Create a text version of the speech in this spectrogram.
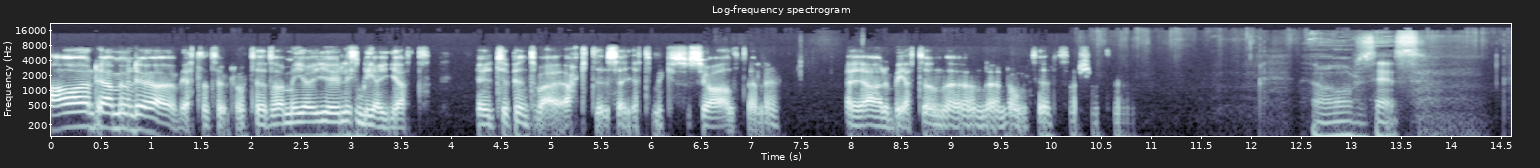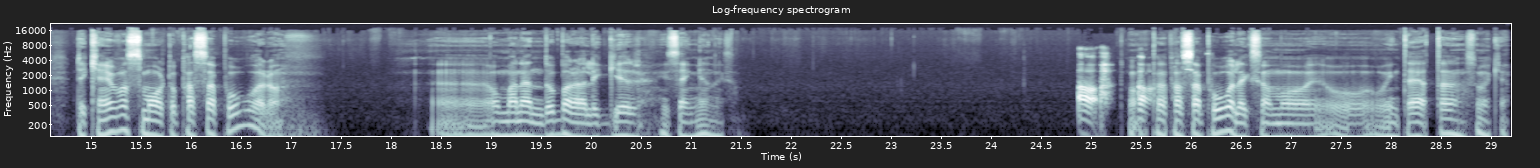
Ja, det, men det har jag vetat hur lång tid. Men jag har ju liksom legat. Jag har typ inte varit aktiv så jättemycket socialt eller i arbete under, under en lång tid. Så att, Ja, precis. Det kan ju vara smart att passa på då. Uh, om man ändå bara ligger i sängen. Liksom. Ja, ja. Passa på liksom och, och, och, inte äta så mycket.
